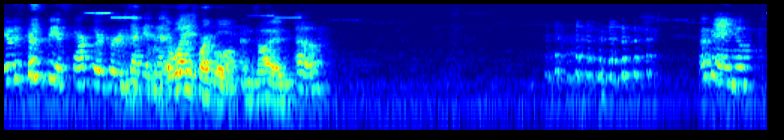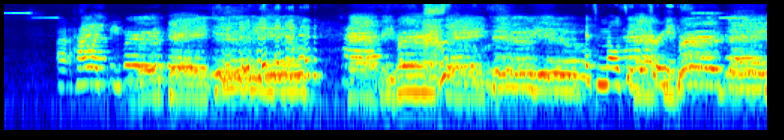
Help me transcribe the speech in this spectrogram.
it was supposed to be a sparkler for a second. That's It was why a sparkle inside. Oh. okay, Angel. Uh, how do I? Happy birthday to you. Happy birthday to you. It's melting the Happy cream. birthday,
